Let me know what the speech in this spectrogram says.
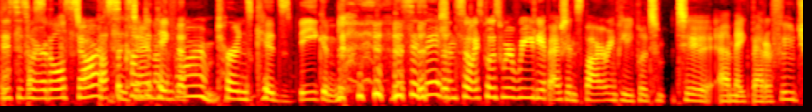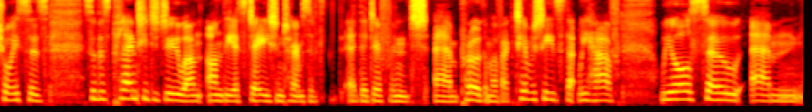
this is where it all starts. That's the kind of thing that turns kids vegan. this is it, and so I suppose we're really about inspiring people to to uh, make better food choices. So there's plenty to do on on the estate in terms of uh, the different um, program of activities that we have. We also um,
